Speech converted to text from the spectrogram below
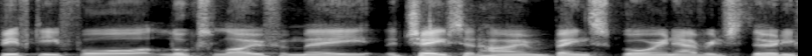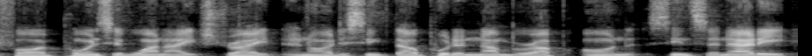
54 looks low for me. The Chiefs at home been scoring average 35 points. They've won eight straight, and I just think they'll put a number up on Cincinnati.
